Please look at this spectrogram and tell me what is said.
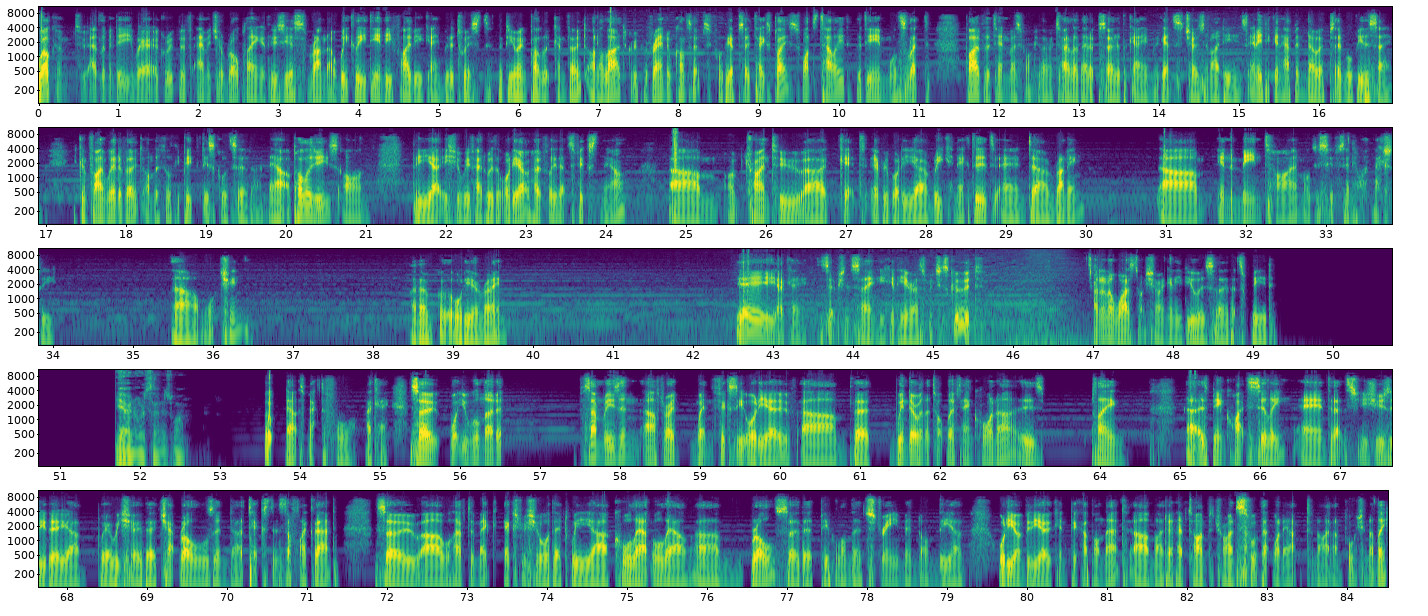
Welcome to Adlib and D, where a group of amateur role-playing enthusiasts run a weekly D&D 5e game with a twist. The viewing public can vote on a large group of random concepts before the episode takes place. Once tallied, the DM will select five of the ten most popular and tailor that episode of the game against chosen ideas. Anything can happen, no episode will be the same. You can find where to vote on the Filthy Pig Discord server. Now, apologies on the uh, issue we've had with audio. Hopefully that's fixed now. Um, I'm trying to uh, get everybody uh, reconnected and uh, running. Um, in the meantime, I'll just see if there's anyone actually uh, watching. I know we've got the audio running. Yay! Okay, Deception's saying he can hear us, which is good. I don't know why it's not showing any viewers, though. That's weird. Yeah, I noticed that as well. Oh, now it's back to four. Okay. So what you will notice, for some reason, after I went and fixed the audio, um, the window in the top left-hand corner is playing uh, as being quite silly, and that's usually the uh, where we show the chat roles and uh, text and stuff like that. So uh, we'll have to make extra sure that we uh, call out all our um, roles so that people on the stream and on the uh, audio and video can pick up on that. Um, I don't have time to try and sort that one out tonight, unfortunately,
